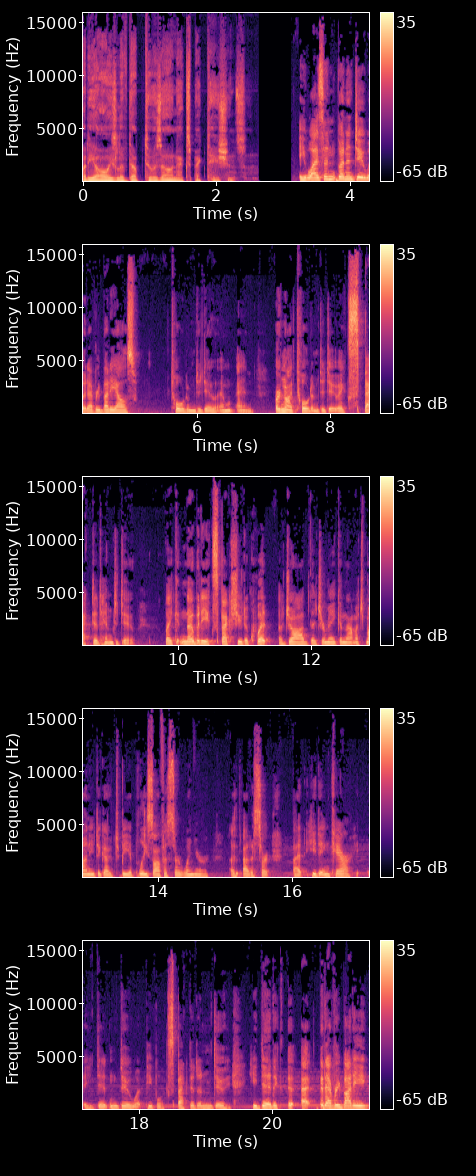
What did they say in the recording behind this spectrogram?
but he always lived up to his own expectations. He wasn't going to do what everybody else told him to do, and, and or not told him to do, expected him to do. Like nobody expects you to quit a job that you're making that much money to go to be a police officer when you're at a certain. But he didn't care. He, he didn't do what people expected him to do. He did, uh, uh, but everybody,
